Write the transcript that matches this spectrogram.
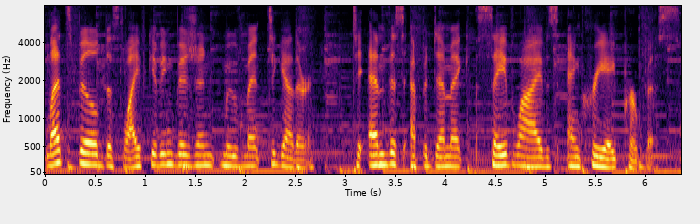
Let's build this life giving vision movement together to end this epidemic, save lives, and create purpose.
